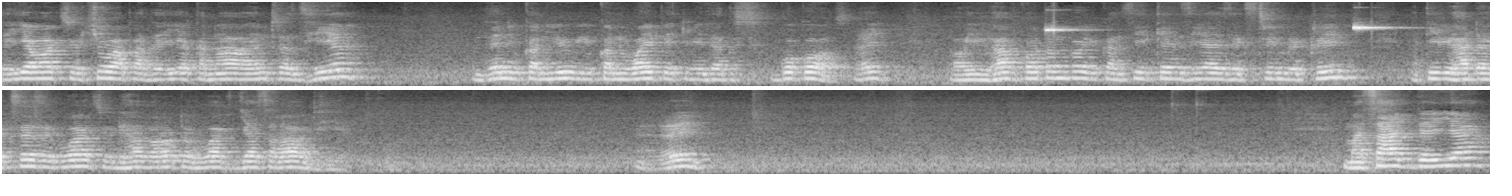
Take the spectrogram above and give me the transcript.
the earwax will show up at the ear canal entrance here, and then you can you, you can wipe it with a gauze, right? Or you have cotton ball, you can see Ken's ear is extremely clean. But if you had excessive wax, you'd have a lot of wax just around here. All right. Massage the ear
